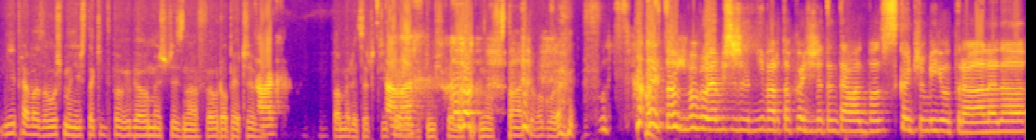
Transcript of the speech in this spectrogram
mniej prawa załóżmy niż taki typowy biały mężczyzna w Europie czy w, Tak. w Ameryce, czy Stanach. gdziekolwiek, w jakimś no w Stanach to w ogóle. Ale to już w ogóle myślę, że nie warto wchodzić na ten temat, bo skończymy jutro, ale no.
